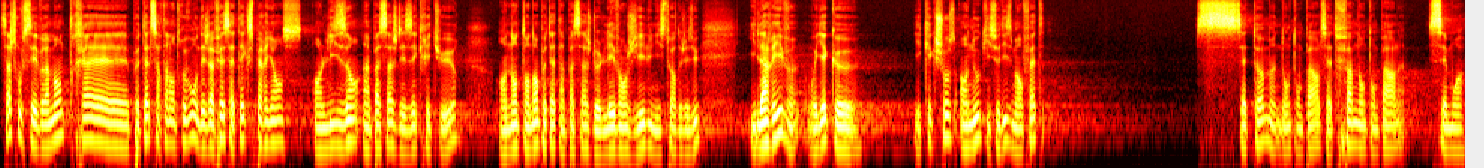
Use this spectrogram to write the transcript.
Ça, je trouve, c'est vraiment très. Peut-être certains d'entre vous ont déjà fait cette expérience en lisant un passage des Écritures, en entendant peut-être un passage de l'Évangile, une histoire de Jésus. Il arrive, vous voyez, qu'il y a quelque chose en nous qui se dise, mais en fait, cet homme dont on parle, cette femme dont on parle, c'est moi.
